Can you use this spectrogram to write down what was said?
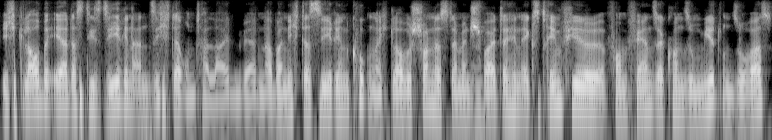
ich glaube eher, dass die Serien an sich darunter leiden werden, aber nicht das Serien gucken. Ich glaube schon, dass der Mensch ja. weiterhin extrem viel vom Fernseher konsumiert und sowas,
